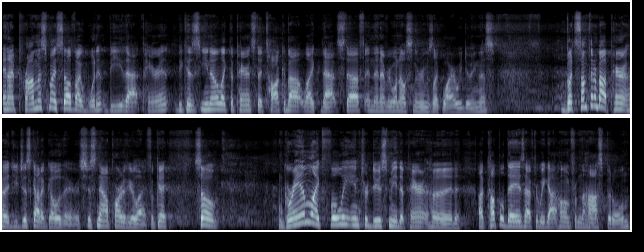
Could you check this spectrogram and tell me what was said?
And I promised myself I wouldn't be that parent because, you know, like the parents that talk about like that stuff, and then everyone else in the room is like, why are we doing this? But something about parenthood, you just got to go there. It's just now part of your life, okay? So, Graham like fully introduced me to parenthood a couple days after we got home from the hospital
